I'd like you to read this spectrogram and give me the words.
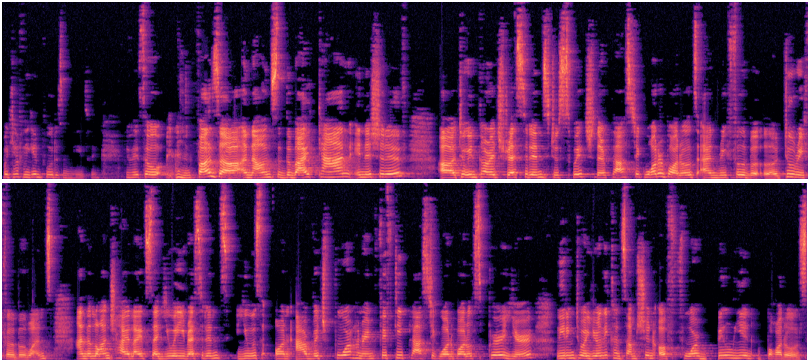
But yeah, vegan food is amazing. Anyway, so Fazza announced the Dubai Can initiative uh, to encourage residents to switch their plastic water bottles and refillable uh, to refillable ones. And the launch highlights that UAE residents use on average 450 plastic water bottles per year, leading to a yearly consumption of 4 billion bottles.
